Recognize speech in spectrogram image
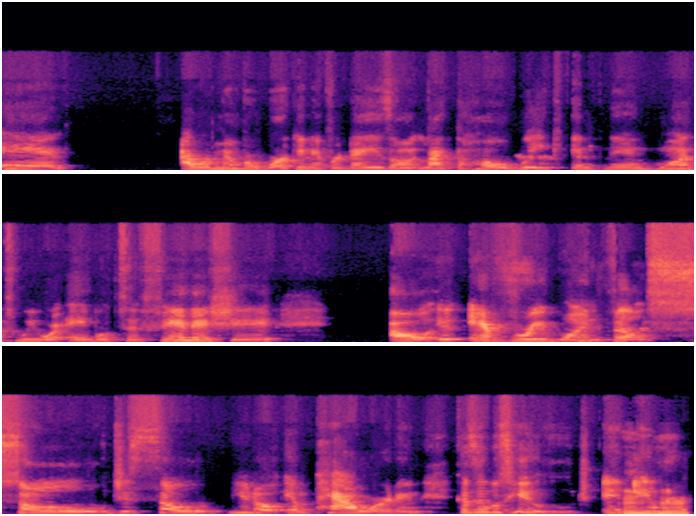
And I remember working it for days on like the whole week. And then once we were able to finish it, oh, it, everyone felt so just so, you know, empowered and because it was huge. And mm-hmm. it was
